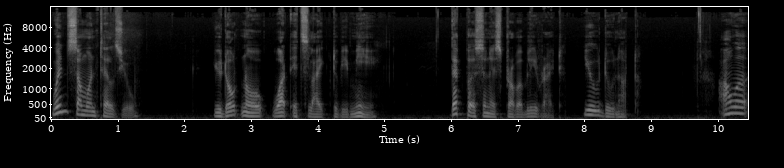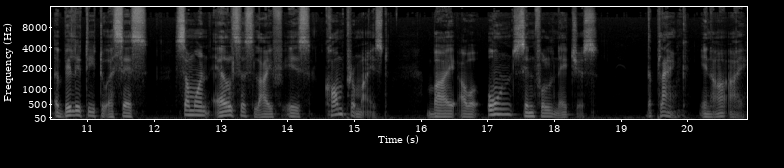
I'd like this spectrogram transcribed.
When someone tells you, you don't know what it's like to be me, that person is probably right. You do not. Our ability to assess someone else's life is compromised by our own sinful natures, the plank in our eye.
